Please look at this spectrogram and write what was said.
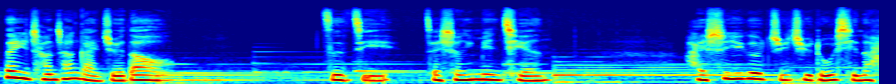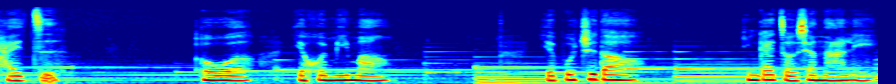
但也常常感觉到自己在声音面前还是一个踽踽独行的孩子，偶尔也会迷茫。也不知道应该走向哪里。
